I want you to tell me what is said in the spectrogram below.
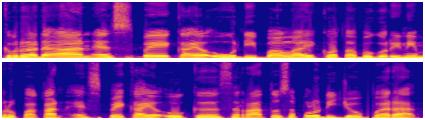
Keberadaan SPKLU di Balai Kota Bogor ini merupakan SPKLU ke-110 di Jawa Barat.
